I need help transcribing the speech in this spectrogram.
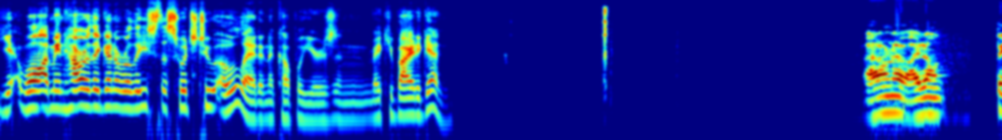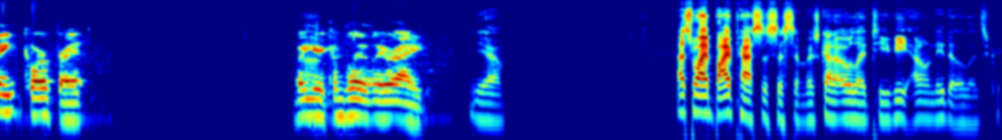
Yeah, well, I mean, how are they going to release the Switch Two OLED in a couple years and make you buy it again? I don't know. I don't think corporate. But you're Um, completely right. Yeah. That's why I bypass the system. It's got an OLED TV. I don't need the OLED screen.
